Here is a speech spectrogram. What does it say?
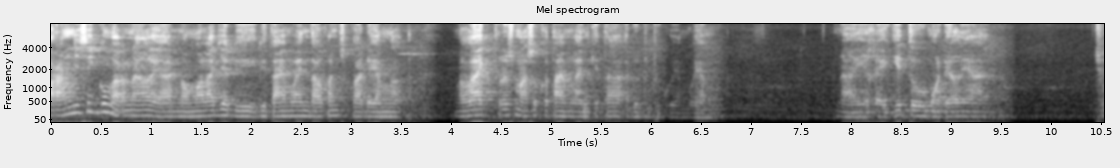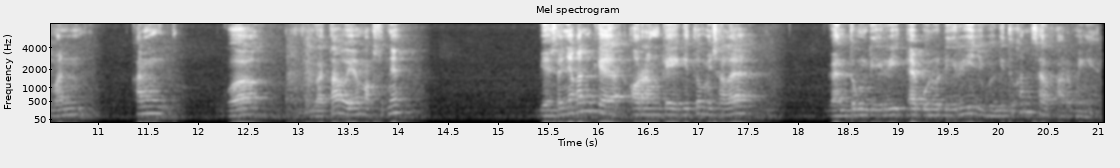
Orangnya sih gue nggak kenal ya nongol aja di di timeline. Tahu kan suka ada yang nge, nge-like terus masuk ke timeline kita. Aduh duduk goyang goyang nah ya kayak gitu modelnya. Cuman kan gue nggak tahu ya maksudnya. Biasanya kan kayak orang kayak gitu misalnya gantung diri eh bunuh diri juga gitu kan self harming ya?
